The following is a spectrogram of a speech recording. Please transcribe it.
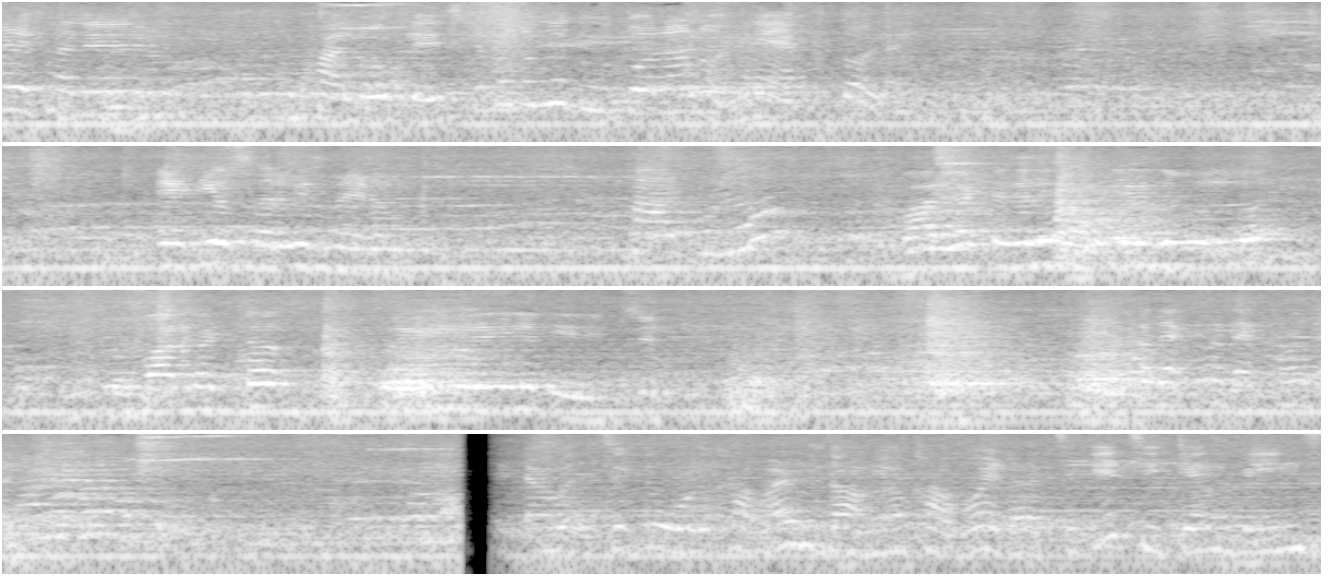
আর এখানে ভালো প্লেসটা মানে দুতলা নয় মানে একতলায়। ইউ সার্ভিস ম্যাডাম পারগুলো? বারঘাটটা গেলে বাকি আছে বলল। বারঘাটটা রেডি হয়ে গেলে দিয়ে দিচ্ছে। দেখো দেখো দেখো। কিন্তু আমিও খাব। এটা হচ্ছে কি চিকেন উইংস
